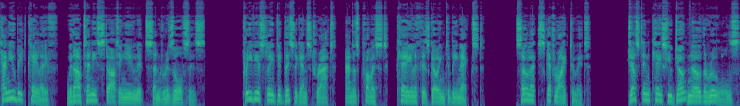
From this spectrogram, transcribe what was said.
Can you beat Caliph, without any starting units and resources? Previously did this against Rat, and as promised, Caliph is going to be next. So let's get right to it. Just in case you don't know the rules,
